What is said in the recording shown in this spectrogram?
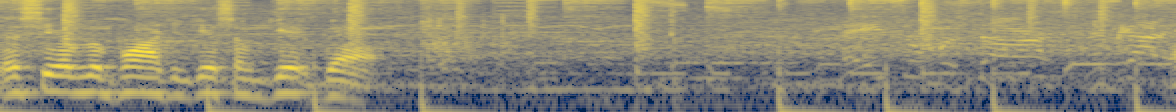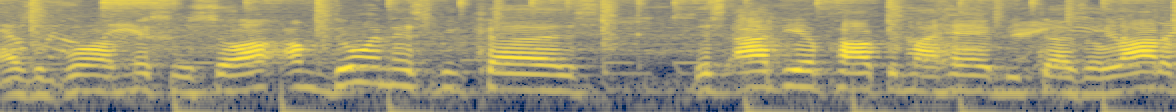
Let's see if LeBron can get some get back. As LeBron misses. So I'm doing this because this idea popped in my head because a lot of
